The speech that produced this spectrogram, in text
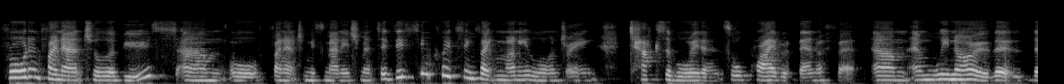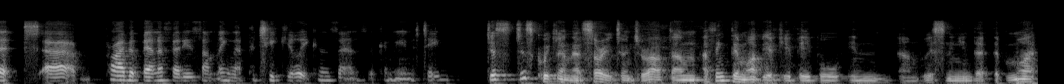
Fraud and financial abuse um, or financial mismanagement. So this includes things like money laundering, tax avoidance or private benefit. Um, and we know that, that uh, private benefit is something that particularly concerns the community. Just, just quickly on that, sorry to interrupt, um, I think there might be a few people in um, listening in that, that might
